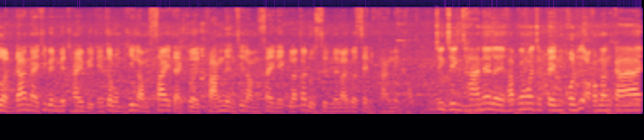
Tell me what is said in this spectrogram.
ส่วนด้านในที่เป็นเม็ดไฮบริดเนี่ยจะลงที่ลำไส้แตกตัวอีกครั้งหนึ่งที่ลำไส้เล็กแล้วก็ดูดซึมได้ร้อยเปอร์เซ็นต์อีกครั้งหนึ่งครับจริง ๆ ทานได้เลยครับไม่ว่าจะเป็นคนที่ออกกำลังกาย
